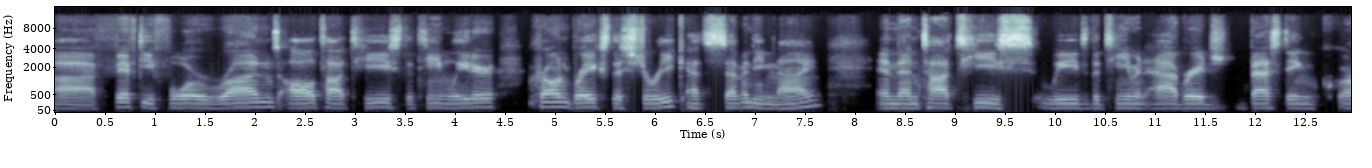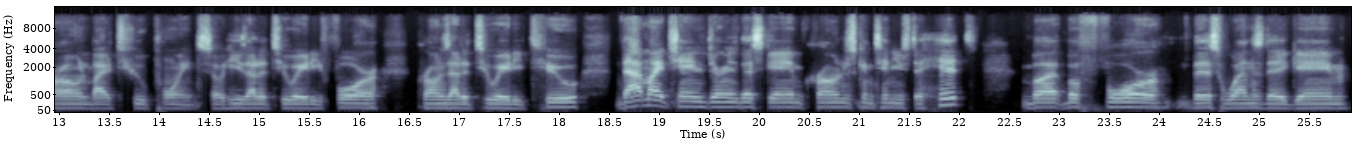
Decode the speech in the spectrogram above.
uh, 54 runs. All Tatis, the team leader. Cron breaks the streak at 79. And then Tatis leads the team in average, besting Cron by two points. So he's at a 284. Cron's at a 282. That might change during this game. Cron just continues to hit. But before this Wednesday game,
